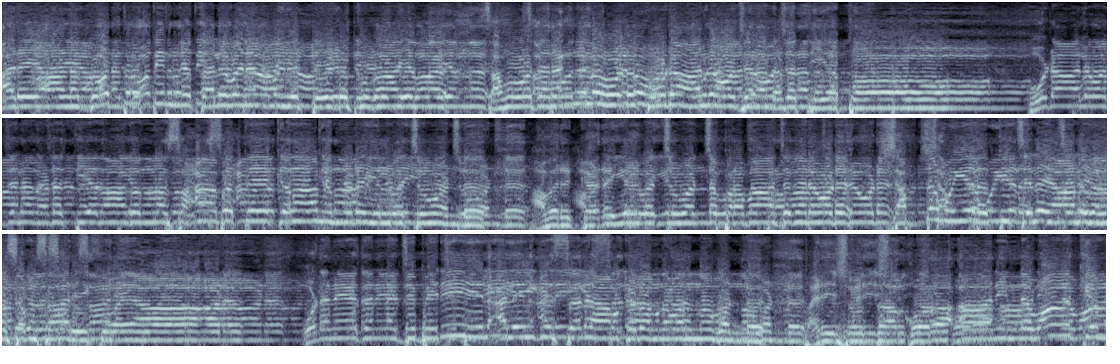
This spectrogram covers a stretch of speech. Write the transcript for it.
ആരെയാണ് ഗോത്രത്തിന്റെ തലവനായിട്ട് എടുക്കുക എന്ന് സഹോദരങ്ങളോട് കൂടെ ആലോചന നടത്തിയപ്പോ ഗൂഢാലോചന നടത്തിയതാകുന്ന സഹാബത്തെ കിറാമിനിടയിൽ വെച്ചുകൊണ്ട് അവർക്കിടയിൽ വെച്ചുകൊണ്ട് പ്രവാചകനോട് ശബ്ദമുയർത്തി ചില ആളുകൾ സംസാരിക്കുകയാണ്. ഉടനെ തന്നെ ജിബിരിയിൽ അലൈഹിസ്സലാം കടന്നു വന്നുകൊണ്ട് പരിശുദ്ധ ഖുർആനിന്റെ വാക്യം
